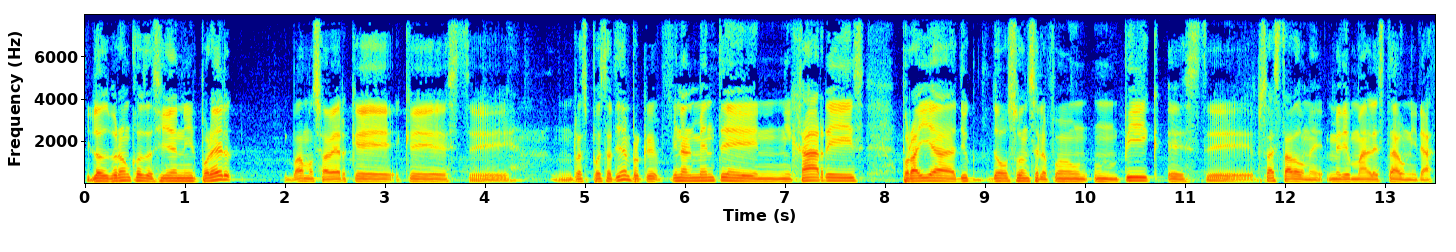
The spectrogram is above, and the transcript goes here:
y los Broncos deciden ir por él. Vamos a ver qué, qué, este, respuesta tienen, porque finalmente ni Harris, por ahí a Duke Dawson se le fue un, un pick. Este, pues ha estado me- medio mal esta unidad.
